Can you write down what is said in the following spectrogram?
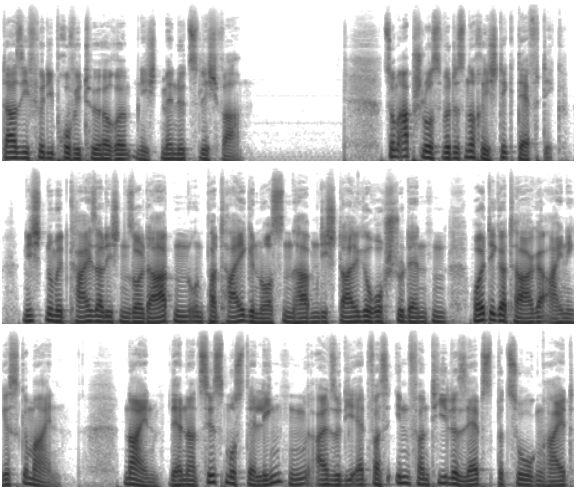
da sie für die Profiteure nicht mehr nützlich war. Zum Abschluss wird es noch richtig deftig. Nicht nur mit kaiserlichen Soldaten und Parteigenossen haben die Stallgeruchsstudenten heutiger Tage einiges gemein. Nein, der Narzissmus der Linken, also die etwas infantile Selbstbezogenheit,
